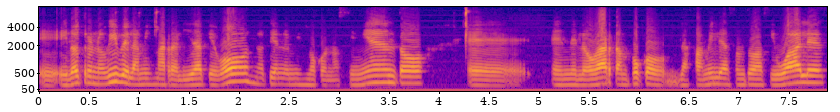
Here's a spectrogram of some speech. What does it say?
eh, el otro no vive la misma realidad que vos, no tiene el mismo conocimiento, eh, en el hogar tampoco las familias son todas iguales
